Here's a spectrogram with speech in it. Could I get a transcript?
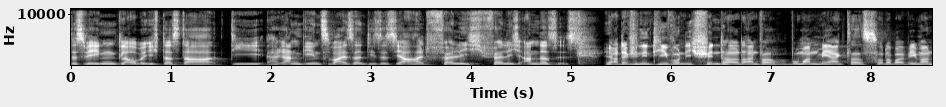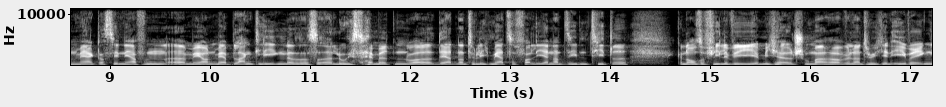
deswegen glaube ich, dass da die Herangehensweise dieses Jahr halt völlig, völlig anders ist. Ja, definitiv. Und ich finde halt einfach, wo man merkt, dass, oder bei wem man merkt, dass die Nerven äh, mehr und mehr blank liegen, das ist äh, Lewis Hamilton, weil der hat natürlich mehr zu verlieren, hat sieben Titel, genauso viele wie Michael Schumacher, will natürlich den ewigen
